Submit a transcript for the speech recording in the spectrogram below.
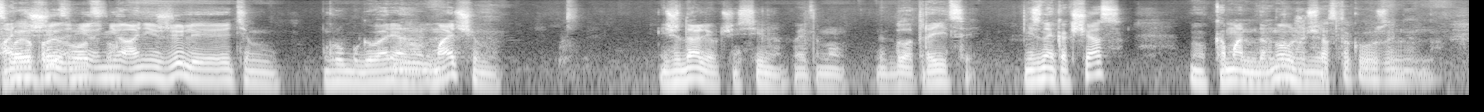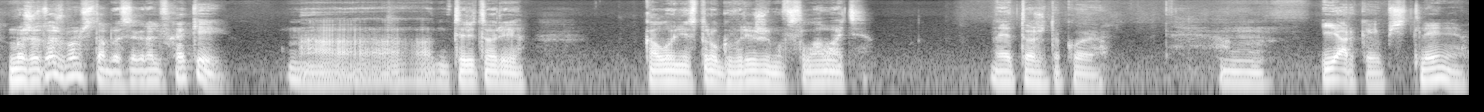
они, жили, они, они жили этим, грубо говоря, ну, матчем, и ждали очень сильно, поэтому это была традицией. Не знаю, как сейчас, но команда давно уже сейчас нет. такого уже нет. Мы же тоже, помнишь, с тобой сыграли в хоккей на, на территории колонии строгого режима в Салавате. Это тоже такое м- яркое впечатление.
